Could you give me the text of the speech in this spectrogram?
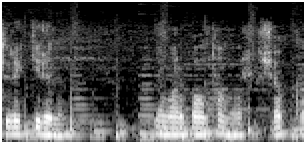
direkt girelim. Ne var? Balta var, şapka,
